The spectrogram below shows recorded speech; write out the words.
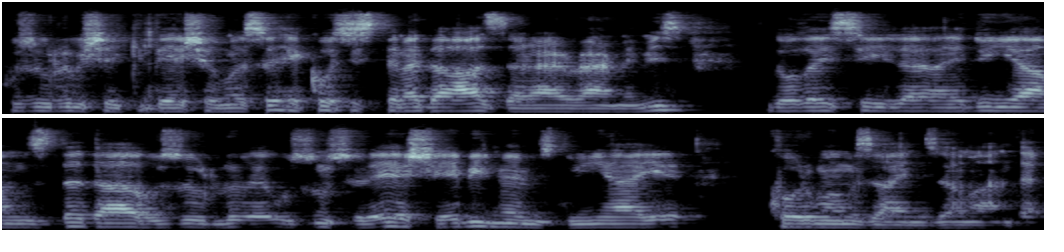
huzurlu bir şekilde yaşaması, ekosisteme daha az zarar vermemiz Dolayısıyla hani dünyamızda daha huzurlu ve uzun süre yaşayabilmemiz, dünyayı korumamız aynı zamanda.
